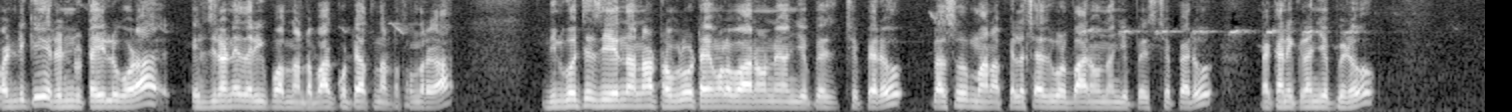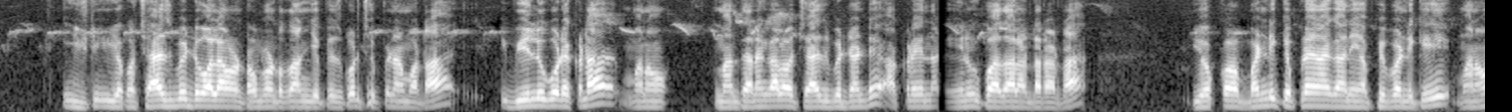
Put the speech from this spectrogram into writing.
బండికి రెండు టైర్లు కూడా ఎడ్జ్లు అనేది అరిగిపోతుందంట బాగా కొట్టేస్తుందంట తొందరగా. దీనికి వచ్చేసి ఏందన్న ట్రబుల్ టైంలో బాగానే ఉన్నాయని చెప్పేసి చెప్పారు. ప్లస్ మన పిల్ల సైజ్ కూడా బాగానే ఉందని చెప్పేసి చెప్పారు మెకానికల్ అని చెప్పాడు. ఈ ఈ యొక్క ఛార్జ్ బెడ్ వల్ల ఏమైనా ట్రబుల్ ఉంటుందని చెప్పేసి కూడా చెప్పాడు అనమాట వీళ్ళు కూడా ఇక్కడ మనం మన తెలంగాణలో ఛార్జ్ బెడ్ అంటే అక్కడ ఏంటంటే ఏనుగు పాదాలు అంటారట. ఈ యొక్క బండికి ఎప్పుడైనా కానీ అప్పి బండికి మనం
